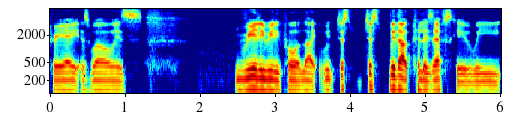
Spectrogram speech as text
create as well is really, really poor. Like we just, just without Kulusevski, we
